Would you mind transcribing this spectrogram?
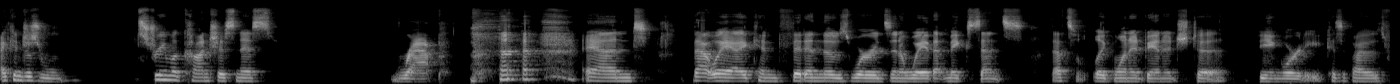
I can just stream of consciousness rap and that way I can fit in those words in a way that makes sense. That's like one advantage to being wordy because if I was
